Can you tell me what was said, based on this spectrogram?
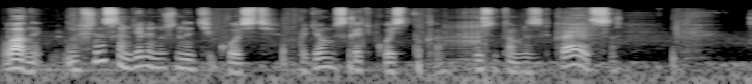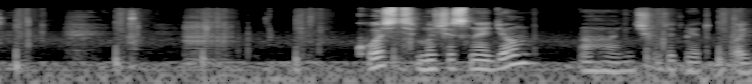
Ладно, вообще на самом деле нужно найти кость. Пойдем искать кость пока. Пусть он там развлекается. Кость мы сейчас найдем. Ага, ничего тут нет. Ой.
